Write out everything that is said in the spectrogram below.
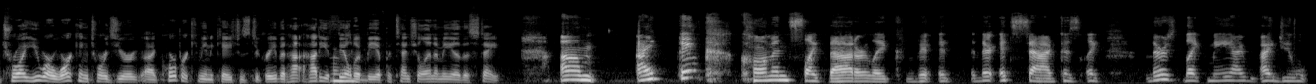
Troy, you are working towards your uh, corporate communications degree, but how, how do you feel to be a potential enemy of the state? Um, I think comments like that are like it, it's sad because like there's like me, I I do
